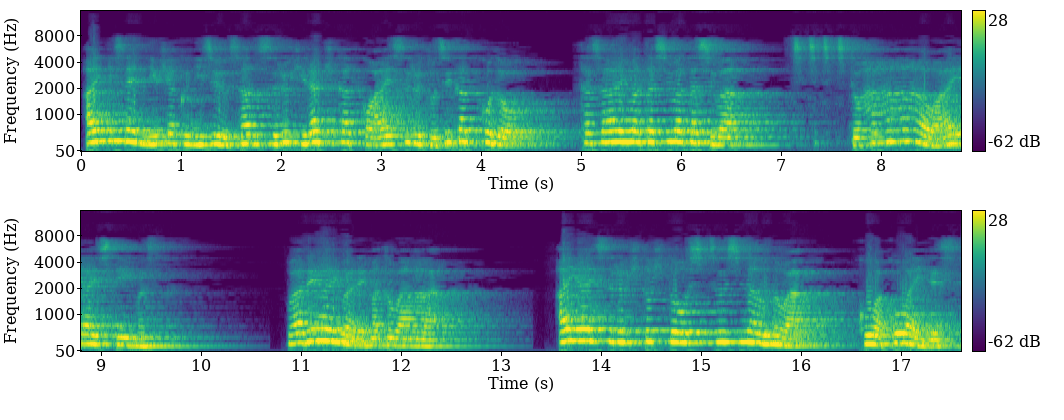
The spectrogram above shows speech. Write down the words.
愛2223する開きかっこ愛する閉じかっこ道。多彩私私は、父父と母母を愛愛しています。我愛我まとは、愛愛する人人を失失うのは、子は怖いです。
